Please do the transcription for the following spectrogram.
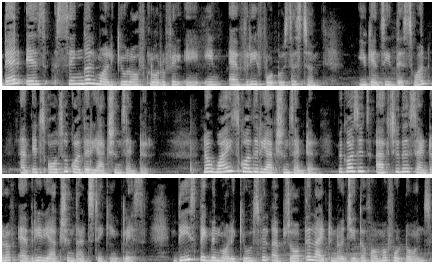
there is a single molecule of chlorophyll A in every photosystem. You can see this one and it's also called the reaction center. Now why it's called the reaction center? Because it's actually the center of every reaction that's taking place. These pigment molecules will absorb the light energy in the form of photons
